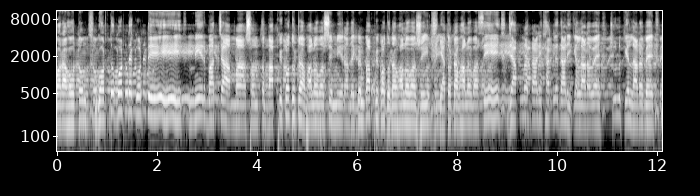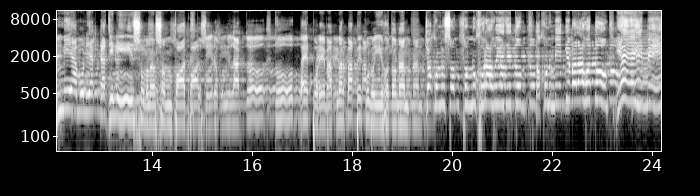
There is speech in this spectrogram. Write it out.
করা হতো, গর্ত করতে করতে মেয়ের বাচ্চা মা সন্তান বাপকে কতটা ভালোবাসে? মেয়েরা দেখবেন বাপকে কতটা ভালোবাসে? এতটা ভালোবাসে যে আপনার দাড়ি থাকলে দাড়িকে লাড়াবে চুলকে লাড়াবে। মেয়ে এমনই একটা জিনিস সমানার সম্পদ। সেই রকমই লাড়তো। তো এরপরে আপনার বাপের কোনো ই হতো না। যখন সম্পূর্ণ খোরা হয়ে যেত তখন মেয়েকে বলা হতো এই মেয়ে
